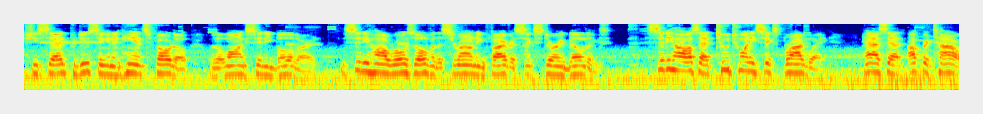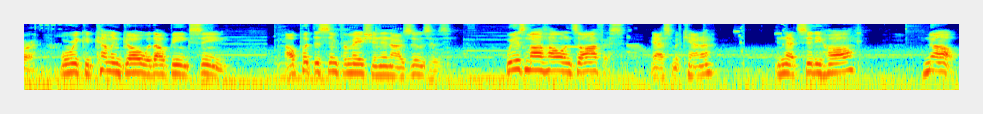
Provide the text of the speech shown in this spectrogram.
she said, producing an enhanced photo with a long city boulevard. The City Hall rose over the surrounding five or six story buildings. City Hall's at 226 Broadway, has that upper tower where we could come and go without being seen. I'll put this information in our Zuzas. Where's Mulholland's office? asked McKenna. In that City Hall? No.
